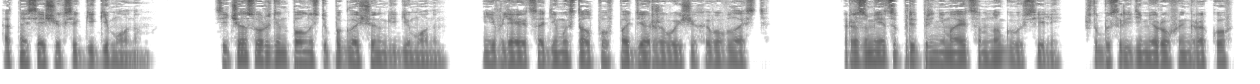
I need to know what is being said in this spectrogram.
относящихся к гегемонам. Сейчас Орден полностью поглощен гегемоном и является одним из толпов, поддерживающих его власть. Разумеется, предпринимается много усилий, чтобы среди миров игроков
